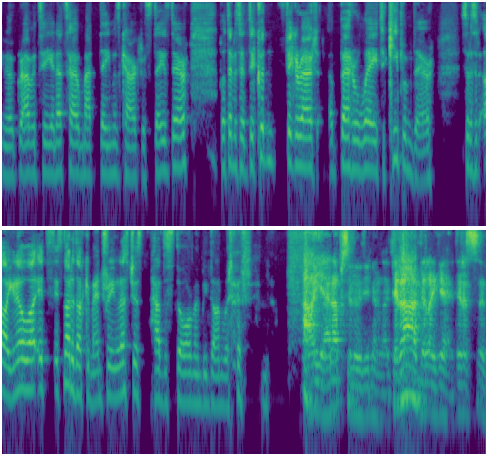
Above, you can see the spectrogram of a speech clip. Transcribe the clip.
you know gravity, and that's how Matt Damon's character stays there. But then they said they couldn't figure out a better way to keep him there. So they said, "Oh, you know what? It's it's not a documentary. Let's just have the storm and be done with it." oh yeah, absolutely. Know, like there are, they're like yeah, there's a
